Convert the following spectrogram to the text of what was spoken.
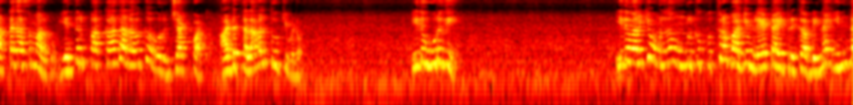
அட்டகாசமா இருக்கும். எதிர்பார்க்காத அளவுக்கு ஒரு ஜாக்பாட் அடுத்த லெவல் தூக்கிவிடும். இது உறுதி. இது வரைக்கும் உங்களுக்கு உங்களுக்கு புத்திர பாக்கியம் லேட் ஆயிட்டு இருக்கு அப்படின்னா இந்த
